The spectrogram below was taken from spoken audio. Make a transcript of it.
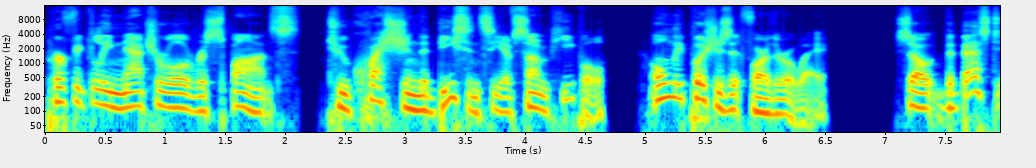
perfectly natural response to question the decency of some people only pushes it farther away. So, the best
